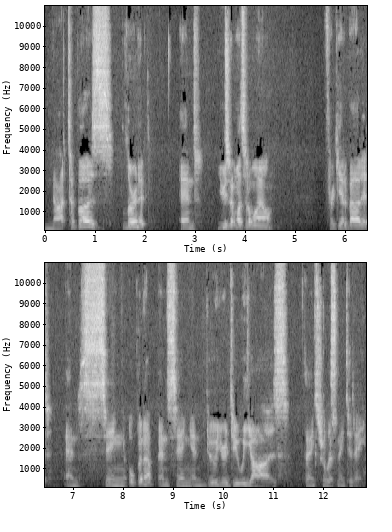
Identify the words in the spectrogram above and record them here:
not to buzz, learn it, and use it once in a while, forget about it, and sing. Open up and sing, and do your do-we-ahs. Thanks for listening today.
